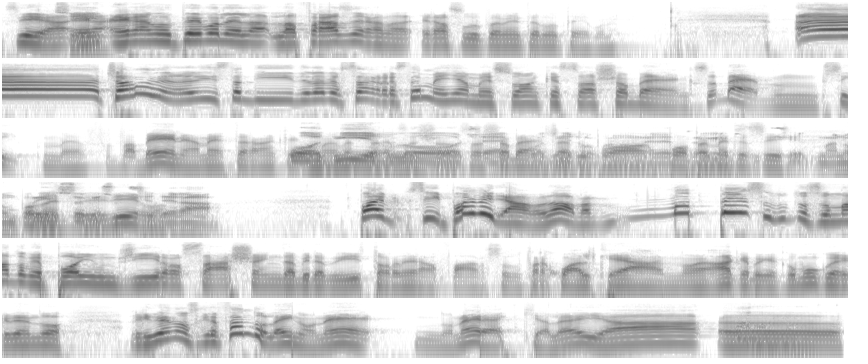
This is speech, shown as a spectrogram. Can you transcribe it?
sì, era, Sì. era- era notevole. La, la frase era, era assolutamente notevole. Eh, Ciao, nella lista di, dell'avversario WrestleMania ha messo anche Sasha Banks. Beh, mm, sì, va bene a mettere anche Può dirlo, Sasha, cioè, Sasha può Banks, certo, dirlo, non può, può permettersi. succede- ma non può penso che dirlo. succederà. Poi, sì, poi vediamo, no, ma, ma penso tutto sommato che poi un giro Sasha in WWE tornerà a farselo tra qualche anno, eh, anche perché comunque ridendo, ridendo scherzando lei non è, non è vecchia, lei ha... eh,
